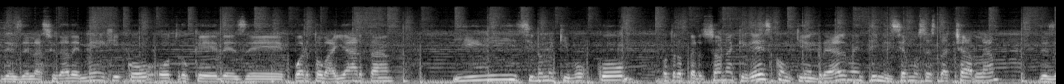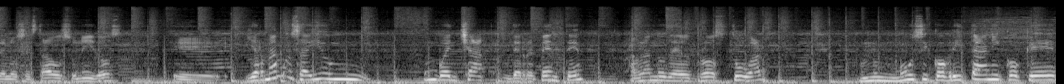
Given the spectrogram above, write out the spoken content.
desde la Ciudad de México, otro que desde Puerto Vallarta y si no me equivoco otra persona que es con quien realmente iniciamos esta charla desde los Estados Unidos eh, y armamos ahí un, un buen chat de repente hablando de Ross Stewart, un músico británico que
